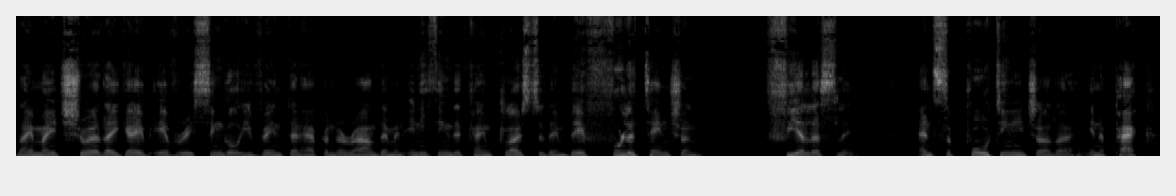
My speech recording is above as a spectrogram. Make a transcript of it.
They made sure they gave every single event that happened around them and anything that came close to them their full attention, fearlessly, and supporting each other in a pack,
